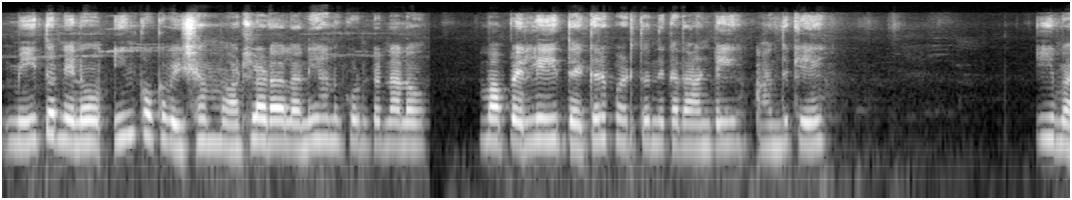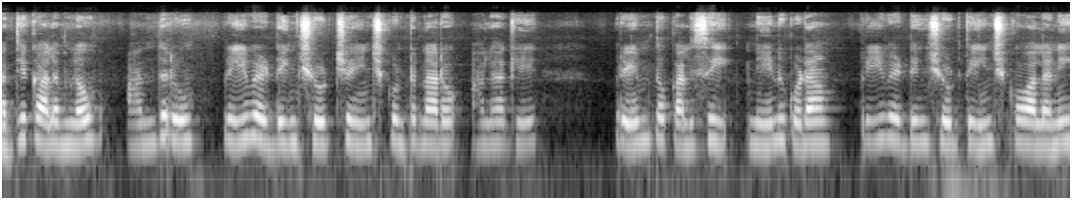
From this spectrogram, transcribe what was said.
మీతో నేను ఇంకొక విషయం మాట్లాడాలని అనుకుంటున్నాను. మా పెళ్ళి దగ్గర పడుతుంది కదా ఆంటీ అందుకే ఈ మధ్యకాలంలో అందరూ ప్రీ వెడ్డింగ్ షూట్ చేయించుకుంటున్నారు. అలాగే ప్రేమ్తో కలిసి నేను కూడా ప్రీ వెడ్డింగ్ షూట్ తీయించుకోవాలని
